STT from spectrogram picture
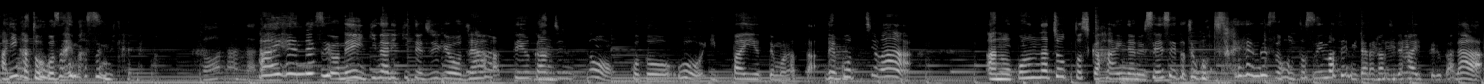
ありがとうございますみたいな。そうなんだね。大変ですよね。いきなり来て授業じゃあっていう感じのことをいっぱい言ってもらった。でこっちはあのこんなちょっとしか入んないのに先生たち本当大変です。本当すいませんみたいな感じで入ってるから、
